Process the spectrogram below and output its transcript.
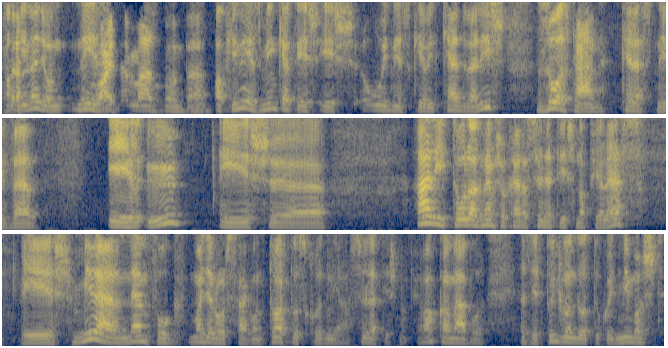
aki nagyon néz, Majdnem más mondtál. aki néz minket, és, és úgy néz ki, hogy kedvel is, Zoltán keresztnévvel él ő, és állítólag nem sokára születésnapja lesz, és mivel nem fog Magyarországon tartózkodni a születésnapja alkalmából, ezért úgy gondoltuk, hogy mi most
